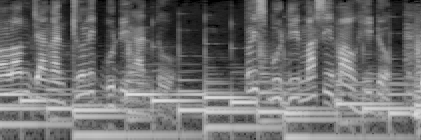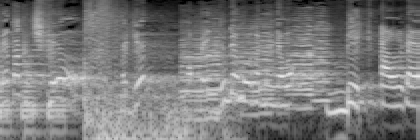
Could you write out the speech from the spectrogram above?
Tolong jangan culik Budi hantu. Iblis Budi masih mau hidup. Betul. chill. Lagian, ngapain juga gue ngambil nyawa Big Alta.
